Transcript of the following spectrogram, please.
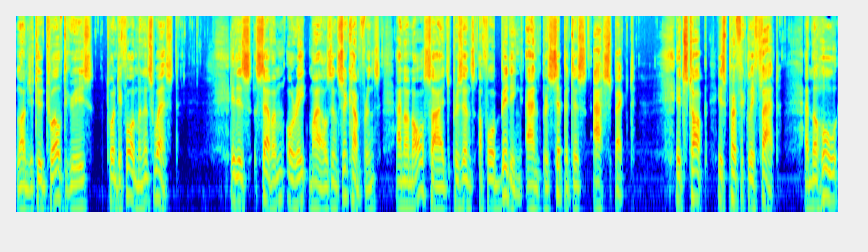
longitude 12 degrees 24 minutes west. It is seven or eight miles in circumference, and on all sides presents a forbidding and precipitous aspect. Its top is perfectly flat, and the whole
